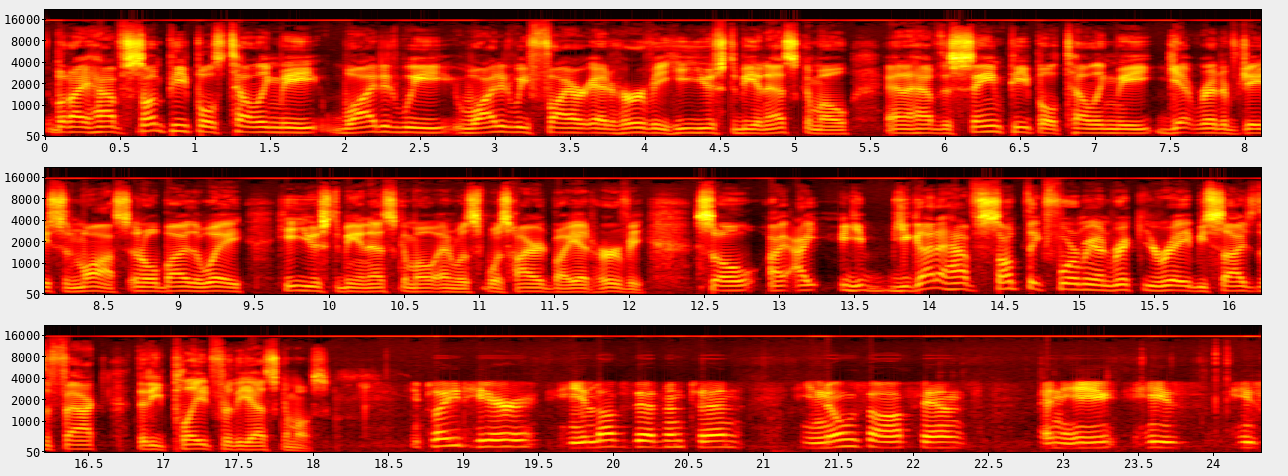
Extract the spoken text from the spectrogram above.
But I have some people's telling me why did we why did we fire Ed Hervey? He used to be an Eskimo, and I have the same people telling me get rid of Jason Maas. And oh, by the way, he used to be an Eskimo and was was hired by Ed Hervey. So I, I you, you got to have something for me on Ricky Ray besides the fact that he played for the Eskimos. He played here. He loves Edmonton. He knows offense, and he he's he's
